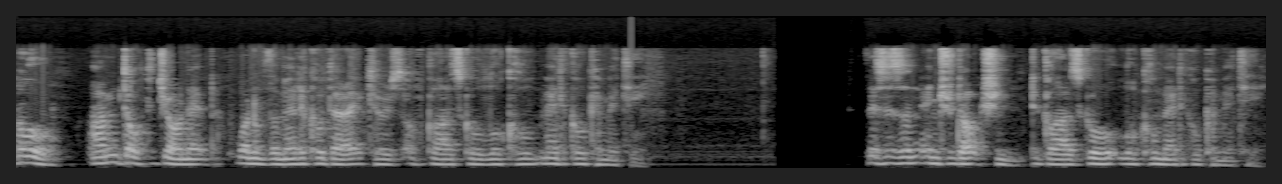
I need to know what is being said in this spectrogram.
Hello, I'm Dr John Ipp, one of the medical directors of Glasgow Local Medical Committee. This is an introduction to Glasgow Local Medical Committee.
